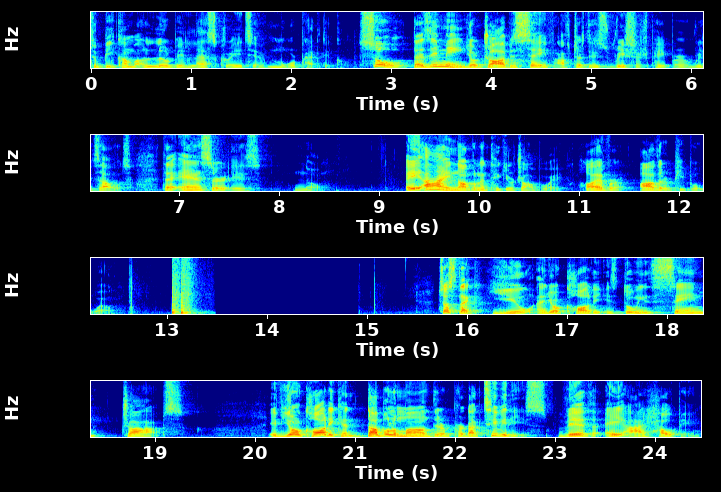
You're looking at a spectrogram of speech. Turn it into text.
to become a little bit less creative, more practical. So does it mean your job is safe after this research paper result? The answer is no. AI not gonna take your job away. However, other people will. Just like you and your colleague is doing same jobs. If your colleague can double amount their productivities with AI helping,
